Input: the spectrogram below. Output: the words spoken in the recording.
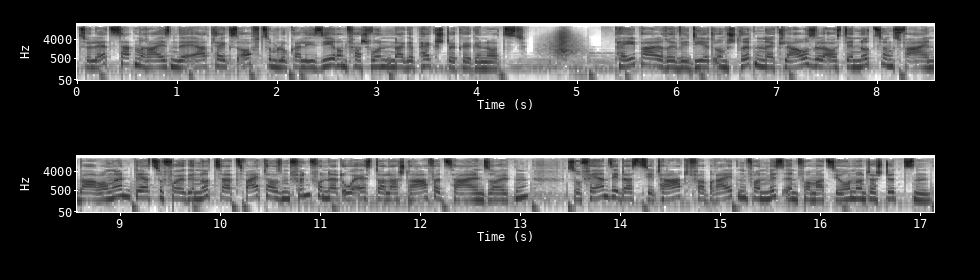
Zuletzt hatten Reisende AirTags oft zum Lokalisieren verschwundener Gepäckstücke genutzt. PayPal revidiert umstrittene Klausel aus den Nutzungsvereinbarungen, der zufolge Nutzer 2500 US-Dollar Strafe zahlen sollten, sofern sie das Zitat Verbreiten von Missinformationen unterstützen.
